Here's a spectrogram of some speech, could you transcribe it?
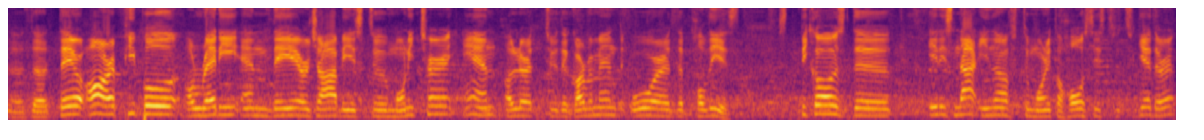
the, the, there are people already, and their job is to monitor and alert to the government or the police. Because the, it is not enough to monitor whole system together,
